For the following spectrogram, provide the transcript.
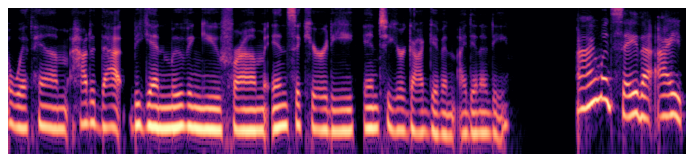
with him, how did that begin moving you from insecurity into your God-given identity? I would say that I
